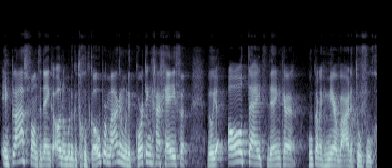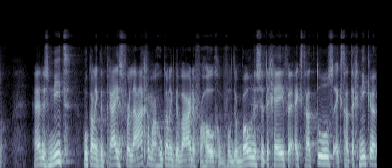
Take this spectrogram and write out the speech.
In plaats van te denken, oh, dan moet ik het goedkoper maken, dan moet ik korting gaan geven. Wil je altijd denken, hoe kan ik meer waarde toevoegen? dus niet hoe kan ik de prijs verlagen, maar hoe kan ik de waarde verhogen? Bijvoorbeeld door bonussen te geven, extra tools, extra technieken,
